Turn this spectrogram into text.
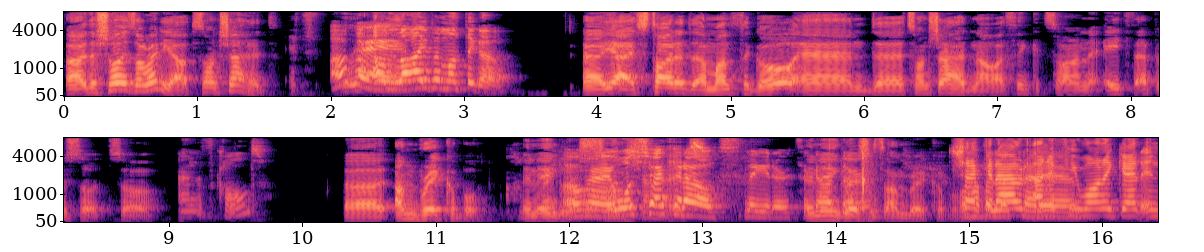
Uh, the show is already out. It's on Shahid. It's Okay. li- alive a month ago. Uh, yeah, it started a month ago and uh, it's on Shahid now. I think it's on the eighth episode. So And it's called? uh, Unbreakable in English. Okay, so we'll check it out later in. English, it's Unbreakable. Check have it out. And it. if you want to get in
